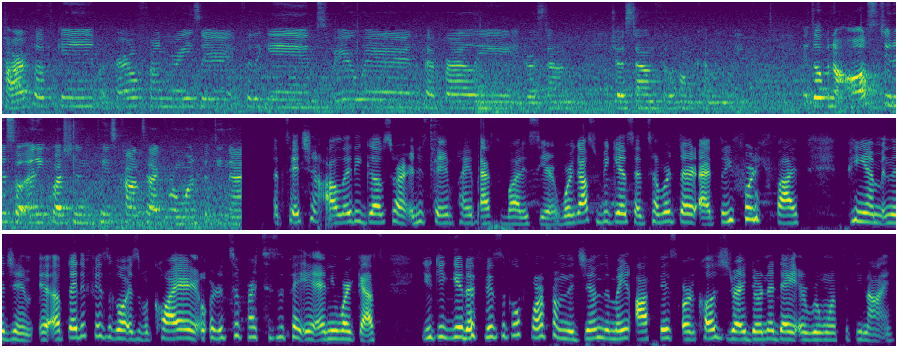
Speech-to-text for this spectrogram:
Powerpuff game, apparel fundraiser for the game, spareware, the pep rally, and dress down, dress down for the homecoming week. It's open to all students, so any questions, please contact room 159. Attention all Lady Govs who are interested in playing basketball this year. Workouts will begin September 3rd at 3.45 p.m. in the gym. An updated physical is required in order to participate in any workouts. You can get a physical form from the gym, the main office, or Coach Dre during the day in room 159.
